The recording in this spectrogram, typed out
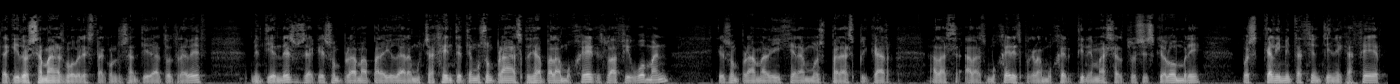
de aquí dos semanas volverá a estar con su santidad otra vez, ¿me entiendes? O sea que es un programa para ayudar a mucha gente. Tenemos un programa especial para la mujer, que es la AFI Woman, que es un programa, dijéramos, para explicar a las, a las mujeres, porque la mujer tiene más artrosis que el hombre, pues qué alimentación tiene que hacer,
